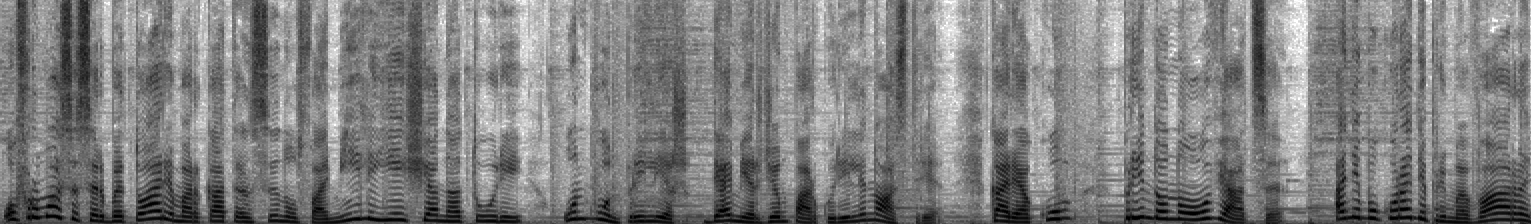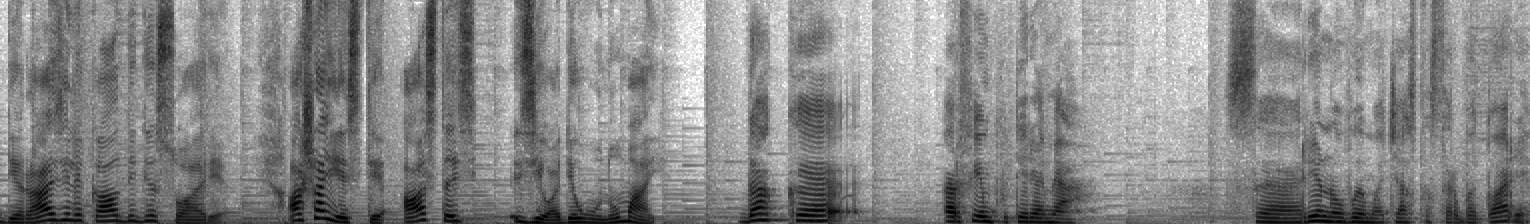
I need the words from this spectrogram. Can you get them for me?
O frumoasă sărbătoare marcată în sânul familiei și a naturii, un bun prilej de a merge în parcurile noastre, care acum prind o nouă viață, a ne bucura de primăvară, de razele calde de soare. Așa este astăzi, ziua de 1 mai. Dacă ar fi în puterea mea să renovăm această sărbătoare,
